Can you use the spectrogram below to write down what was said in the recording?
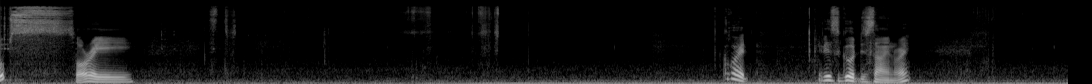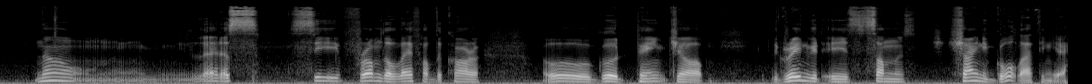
Oops sorry. Quite it is good design right? Now let us see from the left of the car. Oh good paint job. The green with is some shiny gold I think yeah.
